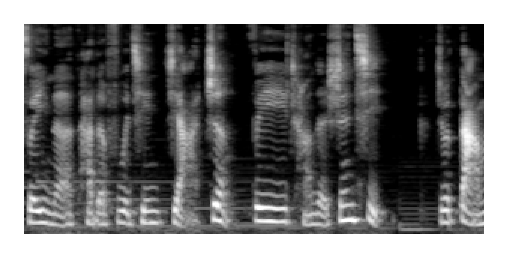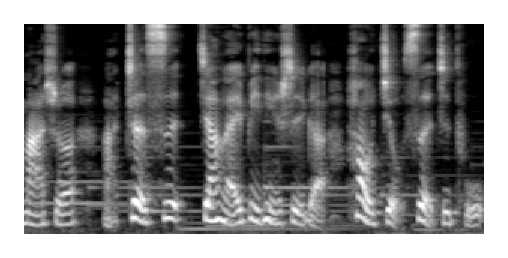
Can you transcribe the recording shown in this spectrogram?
所以呢，他的父亲贾政非常的生气，就大骂说：“啊，这厮将来必定是一个好酒色之徒。”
